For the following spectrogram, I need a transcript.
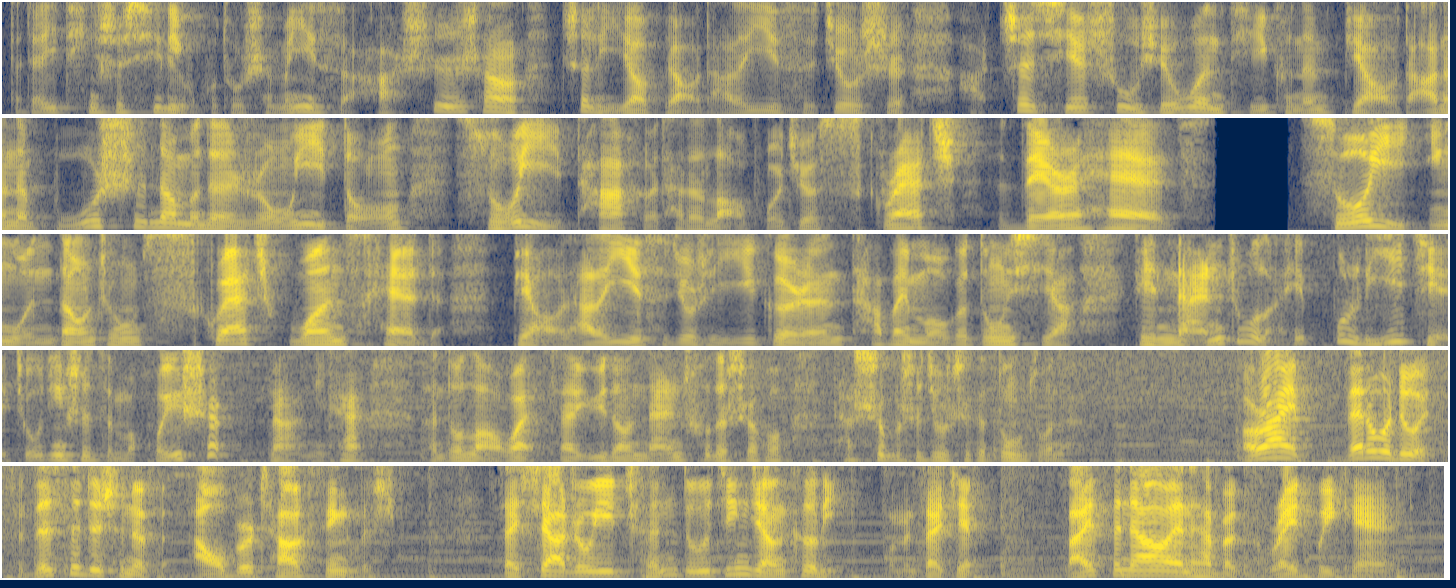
大家一听是稀里糊涂，什么意思啊？事实上，这里要表达的意思就是啊，这些数学问题可能表达的呢不是那么的容易懂，所以他和他的老婆就 scratch their heads。所以英文当中 scratch one's head 表达的意思就是一个人他被某个东西啊给难住了，哎，不理解究竟是怎么回事儿。那你看很多老外在遇到难处的时候，他是不是就这个动作呢？All right, that will do it for this edition of Albert Talks English。在下周一晨读精讲课里，我们再见。Bye for now and have a great weekend.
